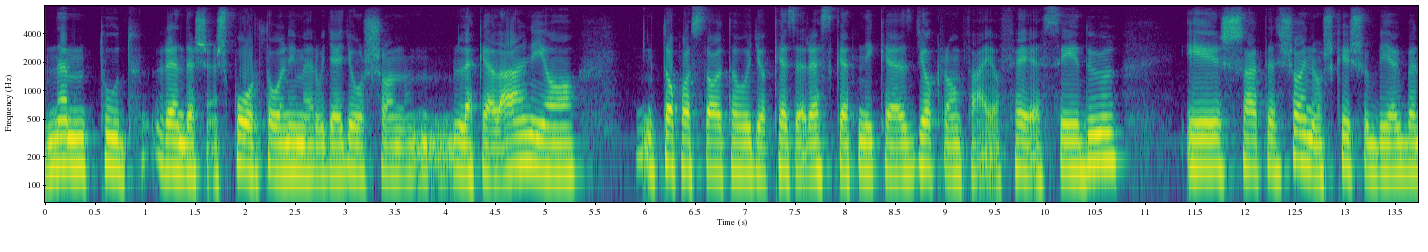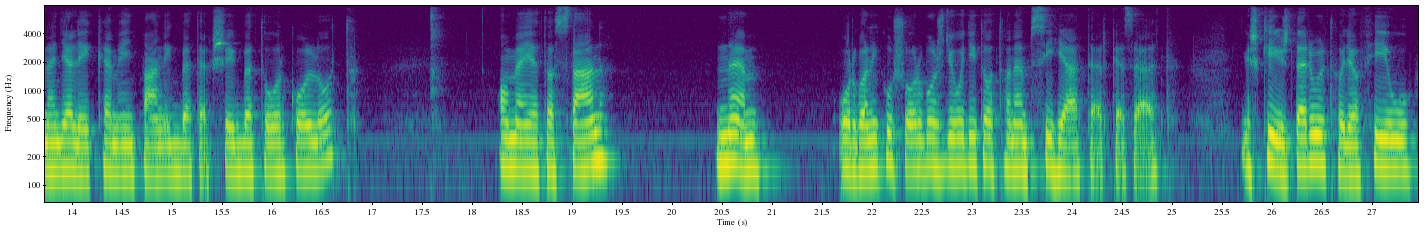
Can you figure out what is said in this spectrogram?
nem tud rendesen sportolni, mert ugye gyorsan le kell állnia, tapasztalta, hogy a keze reszketni kezd, gyakran fáj a feje, szédül, és hát ez sajnos későbbiekben egy elég kemény pánikbetegségbe torkollott, amelyet aztán nem organikus orvos gyógyított, hanem pszichiáter kezelt. És ki is derült, hogy a fiú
